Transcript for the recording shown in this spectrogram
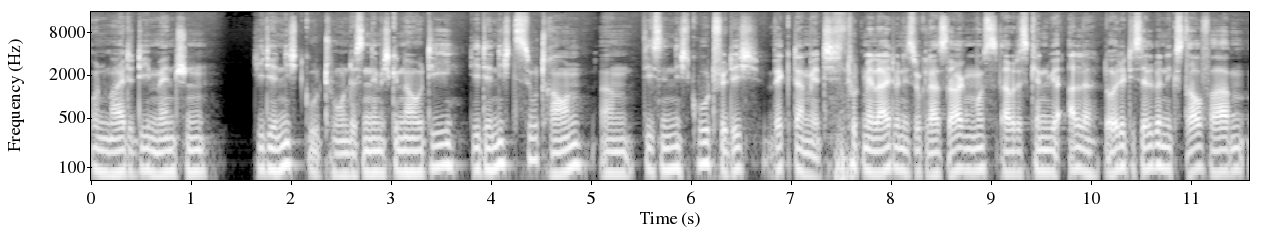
und meide die Menschen, die dir nicht gut tun. Das sind nämlich genau die, die dir nichts zutrauen. Ähm, die sind nicht gut für dich. Weg damit. Tut mir leid, wenn ich so klar sagen muss, aber das kennen wir alle. Leute, die selber nichts drauf haben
